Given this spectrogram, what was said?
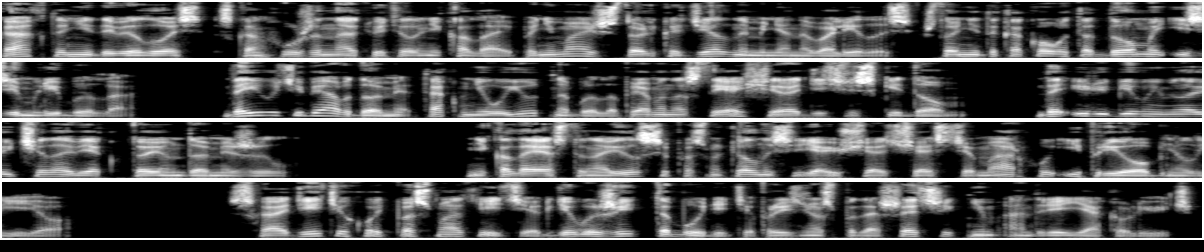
«Как-то не довелось», — сконфуженно ответил Николай. «Понимаешь, столько дел на меня навалилось, что не до какого-то дома и земли было. Да и у тебя в доме так мне уютно было, прямо настоящий родительский дом. Да и любимый мною человек в твоем доме жил». Николай остановился, посмотрел на сияющую от счастья Марфу и приобнял ее. «Сходите, хоть посмотрите, где вы жить-то будете», — произнес подошедший к ним Андрей Яковлевич.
